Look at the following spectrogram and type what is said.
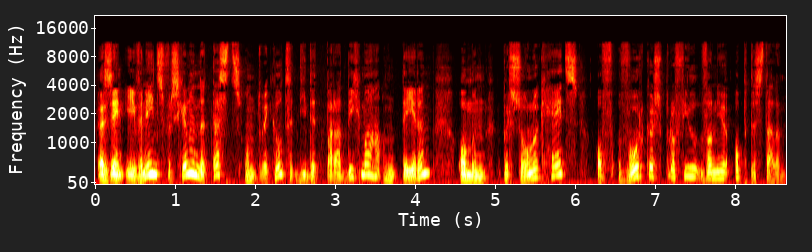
Er zijn eveneens verschillende tests ontwikkeld die dit paradigma hanteren om een persoonlijkheids- of voorkeursprofiel van je op te stellen.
